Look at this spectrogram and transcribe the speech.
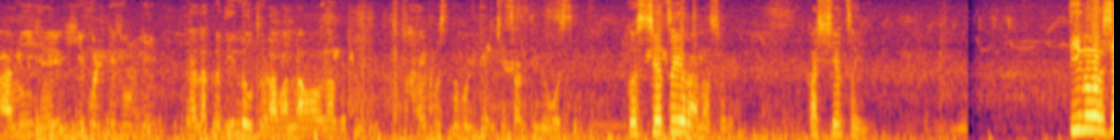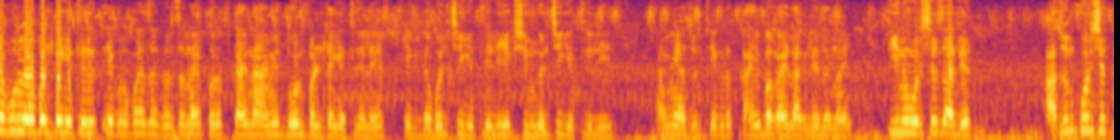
आम्ही हे ही पलटी जोडली. त्याला कधी लवथड आम्हाला लावावं लागत नाही. हायपासनं पलटी आमची चालते व्यवस्थित. कशाचंही रान असू द्या कशाचंही. तीन वर्षापूर्वी या पलट्या घेतलेल्या आहेत. एक रुपयाचा खर्च नाही परत काय नाही. आम्ही दोन पलट्या घेतलेल्या आहेत. एक डबलची घेतलेली एक सिंगलची घेतलेली. आम्ही अजून तिकडं काही बघायला लागलेलं नाही. तीन वर्ष झालेत. अजून कोण शेत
